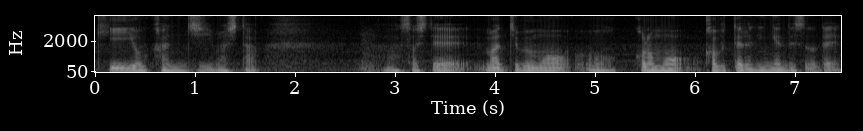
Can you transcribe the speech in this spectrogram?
きを感じました。そしてまあ自分も衣をかぶってる人間ですので、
